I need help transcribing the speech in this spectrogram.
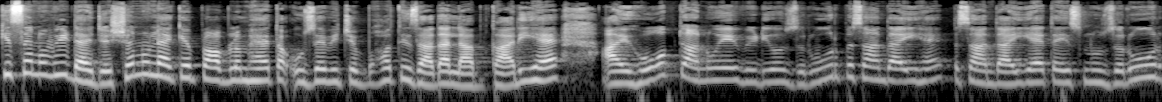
ਕਿਸੇ ਨੂੰ ਵੀ ਡਾਈਜੈਸ਼ਨ ਨੂੰ ਲੈ ਕੇ ਪ੍ਰੋਬਲਮ ਹੈ, ਤਾਂ ਉਸ ਦੇ ਵਿੱਚ ਬਹੁਤ ਹੀ ਜ਼ਿਆਦਾ ਲਾਭਕਾਰੀ ਹੈ। ਆਈ ਹੋਪ ਤੁਹਾਨੂੰ ਇਹ ਵੀਡੀਓ ਜ਼ਰੂਰ ਪਸੰਦ ਆਈ ਹੈ। ਪਸੰਦ ਆਈ ਹੈ ਤਾਂ ਇਸ ਨੂੰ ਜ਼ਰੂਰ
